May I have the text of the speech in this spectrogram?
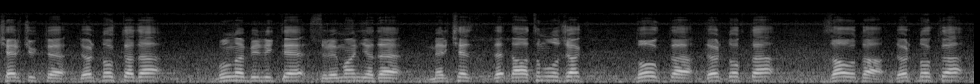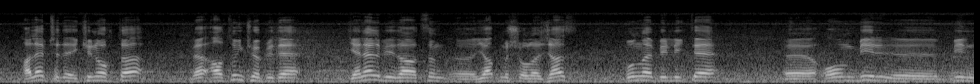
Kerkük'te 4 noktada, bununla birlikte Süleymaniye'de merkezde dağıtım olacak. Doğuk'ta 4 nokta, Zao'da 4 nokta, Halepçe'de 2 nokta ve Altınköprü'de genel bir dağıtım e, yapmış olacağız. Bununla birlikte e, 11 e, bin e,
